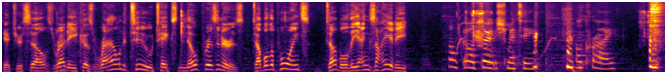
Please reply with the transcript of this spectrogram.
Get yourselves ready, because round two takes no prisoners. Double the points, double the anxiety. Oh god, don't, Schmitty. I'll cry.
